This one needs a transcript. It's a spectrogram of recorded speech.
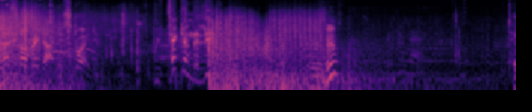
National radar destroyed. We've taken the lead. Mm-hmm. Taken the lead. Lost the lead. Reload. Friendly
